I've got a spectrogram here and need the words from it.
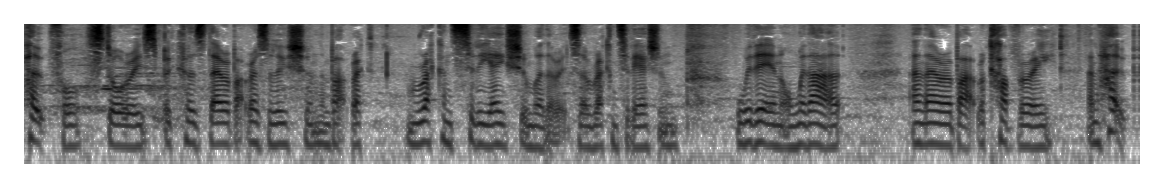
hopeful stories because they're about resolution and about rec- reconciliation, whether it's a reconciliation within or without, and they're about recovery and hope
